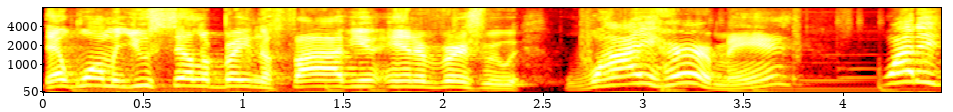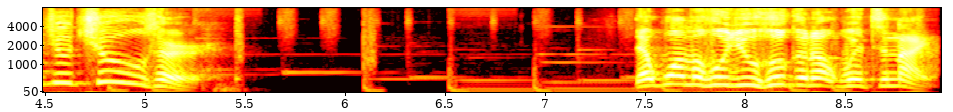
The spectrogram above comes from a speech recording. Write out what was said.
That woman you celebrating the five year anniversary with. Why her, man? Why did you choose her? That woman who you hooking up with tonight.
